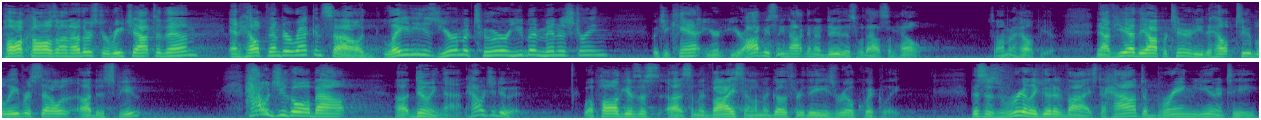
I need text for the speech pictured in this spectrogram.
Paul calls on others to reach out to them and help them to reconcile. Ladies, you're mature, you've been ministering, but you can't, you're, you're obviously not going to do this without some help. So I'm going to help you. Now, if you had the opportunity to help two believers settle a dispute, how would you go about uh, doing that? How would you do it? Well, Paul gives us uh, some advice, and I'm going to go through these real quickly. This is really good advice to how to bring unity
